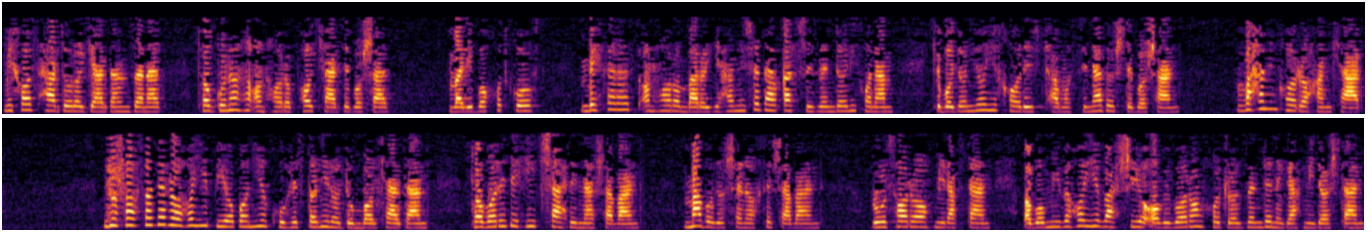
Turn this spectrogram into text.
می‌خواست هر دو را گردن زند تا گناه آنها را پاک کرده باشد. ولی با خود گفت بهتر است آنها را برای همیشه در قصر زندانی کنم که با دنیای خارج تماسی نداشته باشند. و همین کار را هم کرد. دو شاهزاده راههای بیابانی و کوهستانی را دنبال کردند تا وارد هیچ شهری نشوند. مبادا شناخته شوند. روزها راه می‌رفتند و با میوه های وحشی و آب باران خود را زنده نگه می داشتند.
